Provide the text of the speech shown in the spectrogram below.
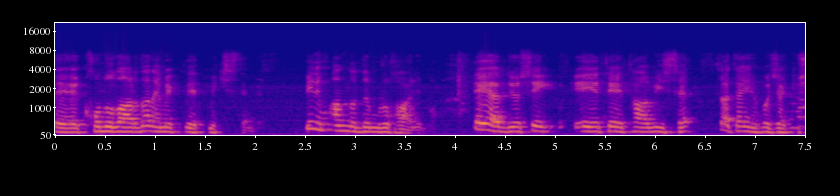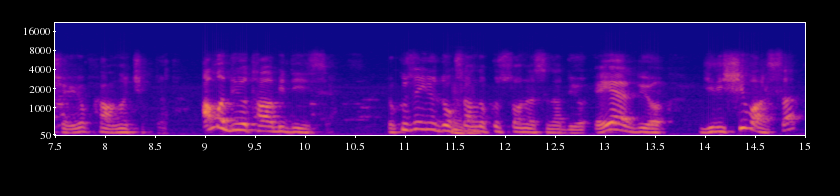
e, konulardan emekli etmek istemiyor. Benim anladığım ruh hali bu. Eğer diyor EYT'ye tabi ise zaten yapacak bir şey yok. Kanun çıktı. Ama diyor tabi değilse 9 Eylül 99 sonrasına diyor eğer diyor girişi varsa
